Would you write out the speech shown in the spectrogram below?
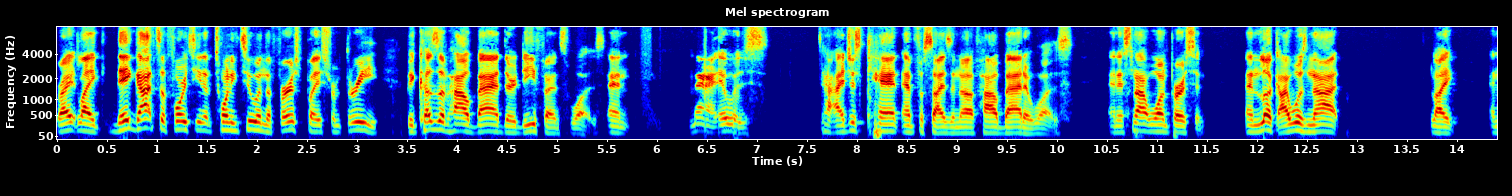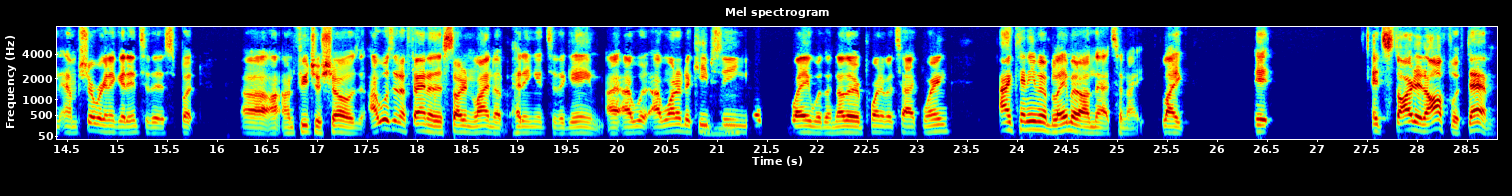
right? Like they got to 14 of 22 in the first place from three because of how bad their defense was. And man, it was, I just can't emphasize enough how bad it was. And it's not one person. And look, I was not like, and I'm sure we're gonna get into this, but uh, on future shows, I wasn't a fan of the starting lineup heading into the game. I, I would I wanted to keep mm-hmm. seeing play with another point of attack wing. I can't even blame it on that tonight. Like it it started off with them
